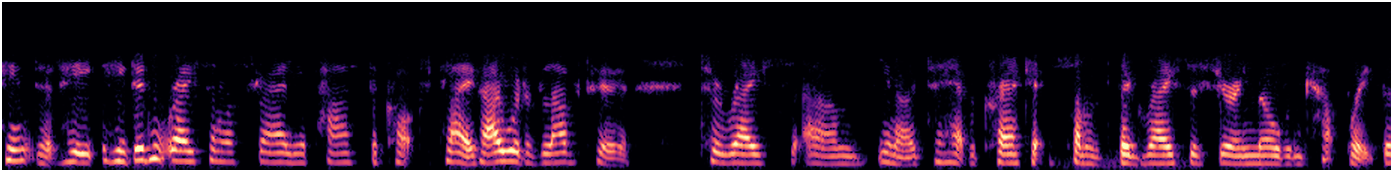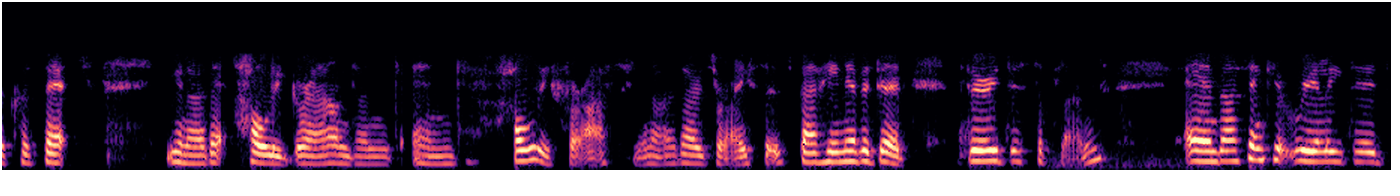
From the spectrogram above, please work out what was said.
tempted. He he didn't race in Australia past the Cox Plate. I would have loved her to race, um, you know, to have a crack at some of the big races during Melbourne Cup week because that's, you know, that's holy ground and and holy for us, you know, those races. But he never did. Very disciplined, and I think it really did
